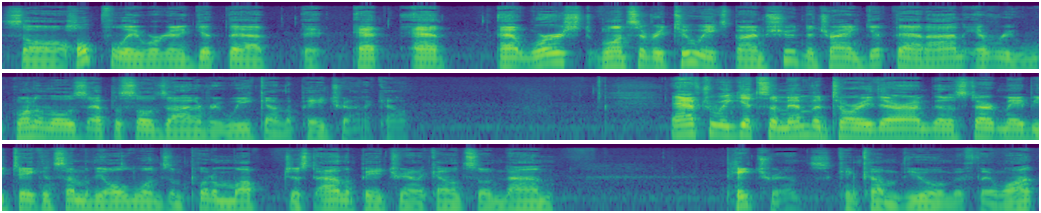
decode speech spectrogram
So hopefully we're going to get that at at at worst once every two weeks, but I'm shooting to try and get that on every one of those episodes on every week on the Patreon account. After we get some inventory there, I'm going to start maybe taking some of the old ones and put them up just on the Patreon account so non patrons can come view them if they want.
